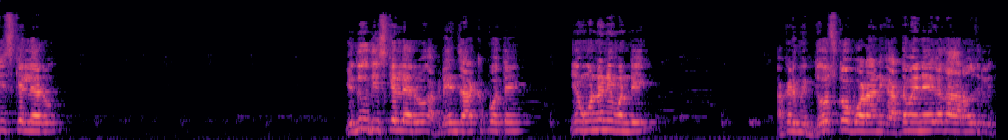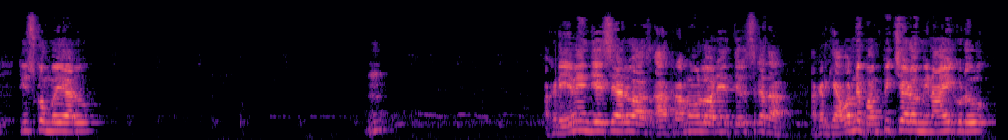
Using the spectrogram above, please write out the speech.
తీసుకెళ్ళారు? ఎందుకు తీసుకెళ్ళారు? అక్కడ ఏం జరగకపోతే ఏం ఉండనివ్వండి. అక్కడ మీరు దోచుకోపోవడానికి అర్థమైనే కదా ఆ రోజు తీసుకొని పోయారు. అక్కడ ఏమేం చేశారు ఆ- క్రమంలో అనేది తెలుసు కదా. అక్కడికి ఎవరిని పంపించాడో మీ నాయకుడు?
